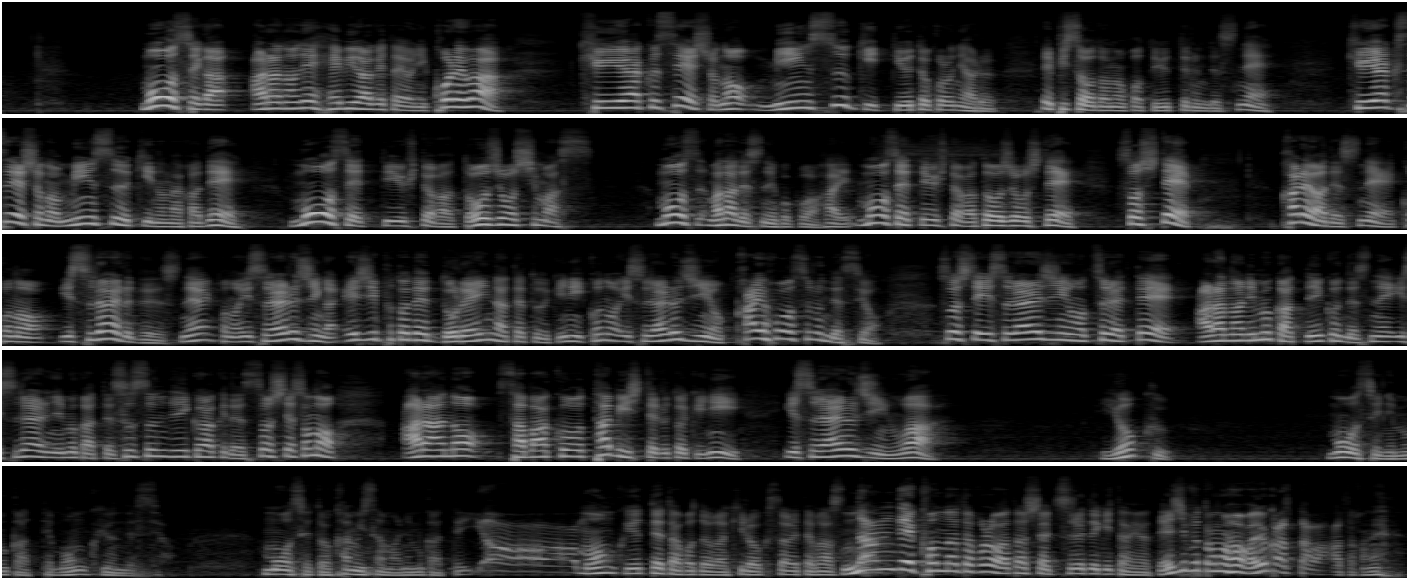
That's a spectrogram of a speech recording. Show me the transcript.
モーセが荒野で蛇をあげたようにこれは旧約聖書の民数記っていうところにあるエピソードのことを言ってるんですね。旧約聖書の民数記の中でモーセっていう人が登場します。モーセまだですねここは。はい。モーセっていう人が登場してそして彼はですねこのイスラエルでですねこのイスラエル人がエジプトで奴隷になってた時にこのイスラエル人を解放するんですよ。そしてイスラエル人を連れて荒野に向かっていくんですね。イスラエルに向かって進んでいくわけです。そしてその荒野砂漠を旅してる時にイスラエル人はよくモーセに向かって文句言うんですよ。モーセと神様に向かってよー文句言ってたことが記録されてます。なんでこんなところ私たち連れてきたんやって。エジプトの方が良かったわとかね。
